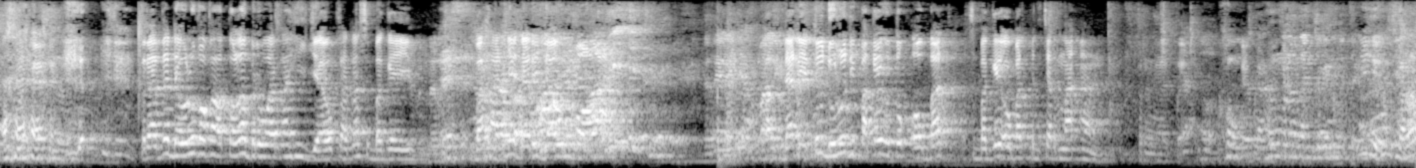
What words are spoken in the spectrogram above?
Ternyata dahulu Coca-Cola berwarna hijau karena sebagai bahannya dari daun kola. Dan itu dulu dipakai untuk obat sebagai obat pencernaan. Ternyata. Ngancurin? Iya, sekarang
